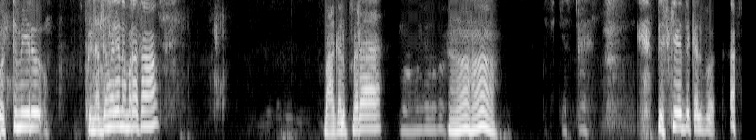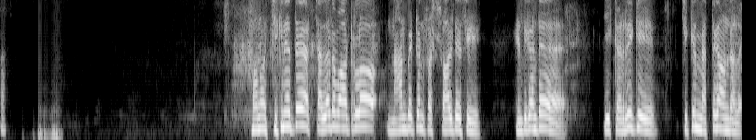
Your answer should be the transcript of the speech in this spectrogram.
కొత్తిమీర. పిండద్దా మరే నిమ్మరసం? బాగా కలుపుతున్నారా? ఆహా. పిసికేద్ది కలుపు. మనం చికెన్ అయితే చల్లటి వాటర్లో నానబెట్టండి ఫస్ట్ సాల్ట్ వేసి. ఎందుకంటే ఈ కర్రీకి చికెన్ మెత్తగా ఉండాలి.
